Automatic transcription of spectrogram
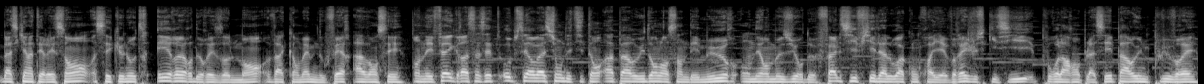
Bah ce qui est intéressant, c'est que notre erreur de raisonnement va quand même nous faire avancer. En effet, grâce à cette observation des titans apparus dans l'enceinte des murs, on est en mesure de falsifier la loi qu'on croyait vraie jusqu'ici pour la remplacer par une plus vraie.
